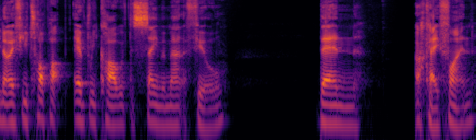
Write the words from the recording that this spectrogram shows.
You know, if you top up every car with the same amount of fuel, then okay, fine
